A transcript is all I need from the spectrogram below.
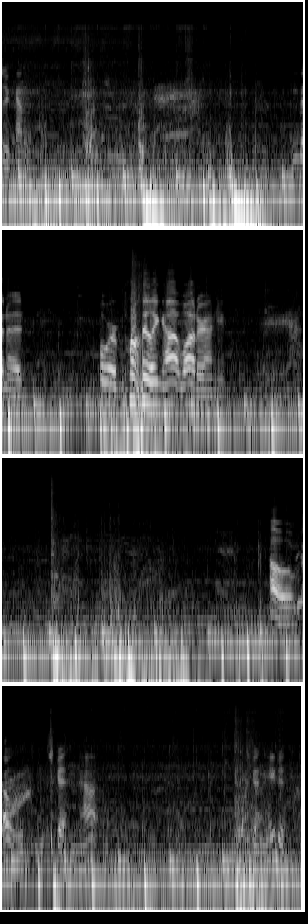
are coming. I'm gonna pour boiling hot water on you. Oh, oh, it's getting hot. It's getting heated.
